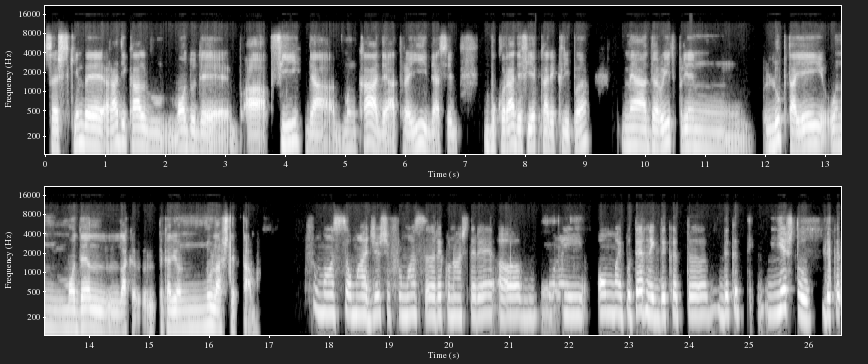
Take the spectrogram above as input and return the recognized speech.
să-și schimbe radical modul de a fi, de a mânca, de a trăi, de a se bucura de fiecare clipă, mi-a dăruit prin lupta ei un model la, pe care eu nu-l așteptam. Frumos omagiu și frumos recunoaștere a unui om mai puternic decât, decât ești tu, decât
